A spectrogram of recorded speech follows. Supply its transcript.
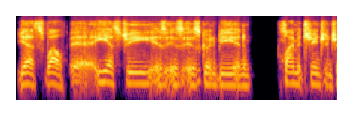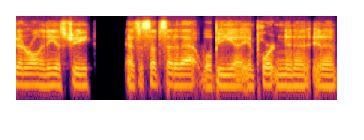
Yes. Well, eh, ESG is, is, is going to be in a climate change in general, and ESG as a subset of that will be uh, important in a in a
